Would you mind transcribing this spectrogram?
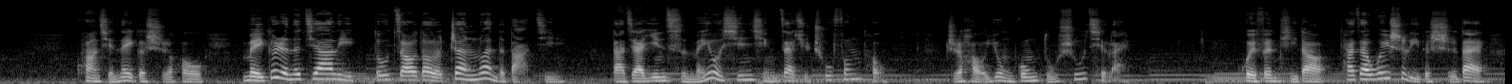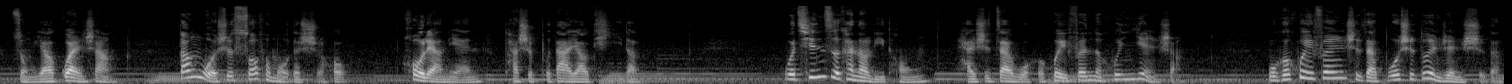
况且那个时候，每个人的家里都遭到了战乱的打击，大家因此没有心情再去出风头，只好用功读书起来。惠芬提到，她在威士里的时代总要冠上“当我是 sophomore 的时候”，后两年她是不大要提的。我亲自看到李彤，还是在我和惠芬的婚宴上。我和惠芬是在波士顿认识的，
